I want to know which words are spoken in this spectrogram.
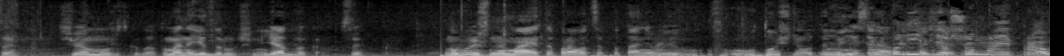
Все, що я можу сказати. У мене є доручення, я адвокат. Все. Ну ви ж не маєте права це питання ви уточнювати, Ну, виясняти. так поліція далі. що має право?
